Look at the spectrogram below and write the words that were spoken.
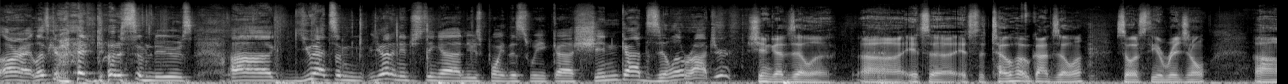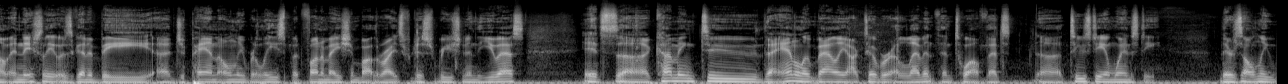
all right, let's go ahead and go to some news. Uh, you had some. You had an interesting uh, news point this week. Uh, Shin Godzilla, Roger. Shin Godzilla. Uh, it's a it's the Toho Godzilla, so it's the original. Um, initially, it was going to be a Japan only release, but Funimation bought the rights for distribution in the U.S. It's uh, coming to the Antelope Valley October 11th and 12th. That's uh, Tuesday and Wednesday. There's only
